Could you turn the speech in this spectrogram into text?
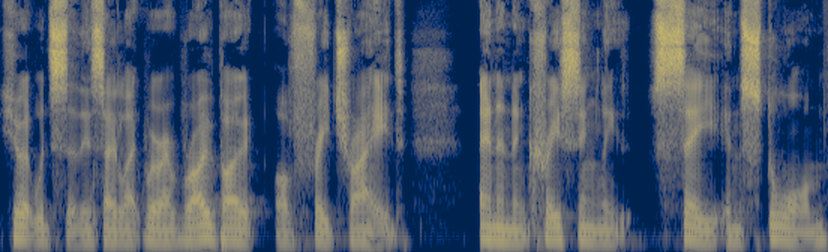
Hewitt would say, say like we're a rowboat of free trade in an increasingly sea and storm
